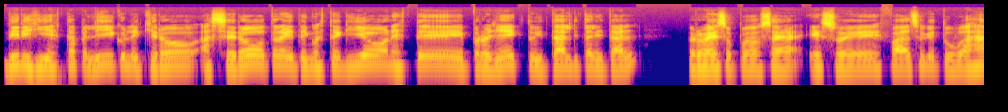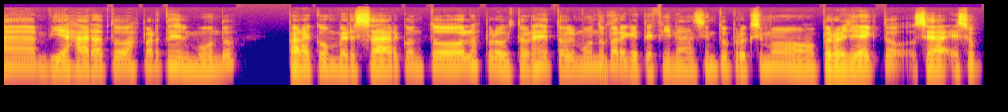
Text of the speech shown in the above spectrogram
dirigí esta película y quiero hacer otra y tengo este guion, este proyecto y tal y tal y tal, pero eso, pues, o sea, eso es falso, que tú vas a viajar a todas partes del mundo para conversar con todos los productores de todo el mundo para que te financien tu próximo proyecto. O sea, eso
